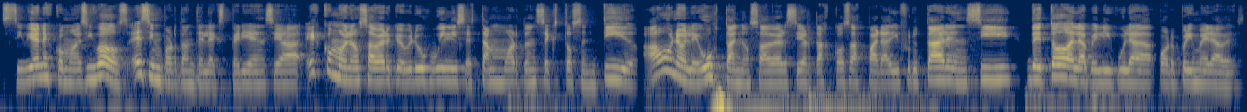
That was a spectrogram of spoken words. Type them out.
si bien es como decís vos, es importante la experiencia. Es como no saber que Bruce Willis está muerto en sexto sentido. A uno le gusta no saber ciertas cosas para disfrutar en sí de toda la película por primera vez.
